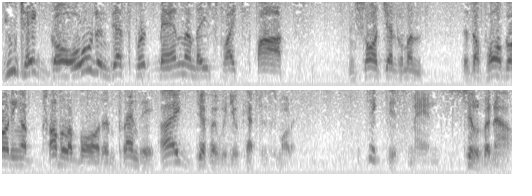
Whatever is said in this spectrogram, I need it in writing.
You take gold and desperate men, and they strike sparks. In short, gentlemen, there's a foreboding of trouble aboard, and plenty. I differ with you, Captain Smollett. Take this man, Silver, now.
